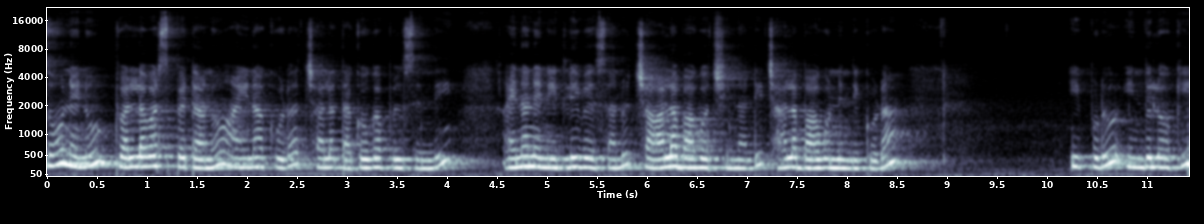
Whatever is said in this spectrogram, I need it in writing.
సో నేను ట్వెల్వ్ అవర్స్ పెట్టాను. అయినా కూడా చాలా తక్కువగా పులిసింది. అయినా నేను ఇడ్లీ వేసాను. చాలా బాగా వచ్చిందండి చాలా బాగుండింది కూడా. ఇప్పుడు ఇందులోకి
